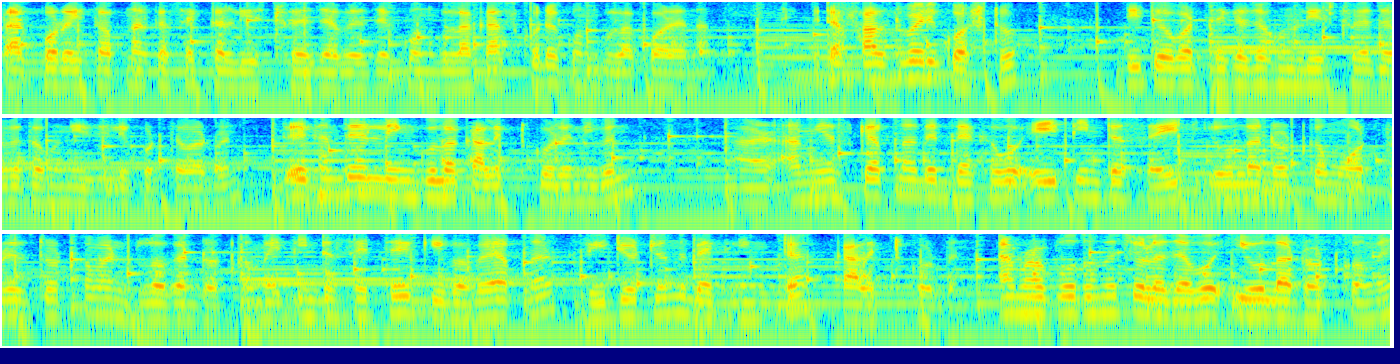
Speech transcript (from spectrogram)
তারপরেই তো আপনার কাছে একটা লিস্ট হয়ে যাবে যে কোনগুলা কাজ করে, কোনগুলা করে না। এটা ফার্স্টবারই কষ্ট, দ্বিতীয়বার থেকে যখন লিস্ট হয়ে যাবে তখন ইজিলি করতে পারবেন। তো এখান থেকে লিঙ্কগুলো কালেক্ট করে নেবেন। আর আমি আজকে আপনাদের দেখাবো এই তিনটা site Yola dot com WordPress dot com and Blogger dot com এই তিনটা সাইট থেকে কীভাবে আপনার ভিডিওর জন্য ব্যাকলিংকটা কালেক্ট করবেন। আমরা প্রথমে চলে যাব ইওলা ডট কমে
